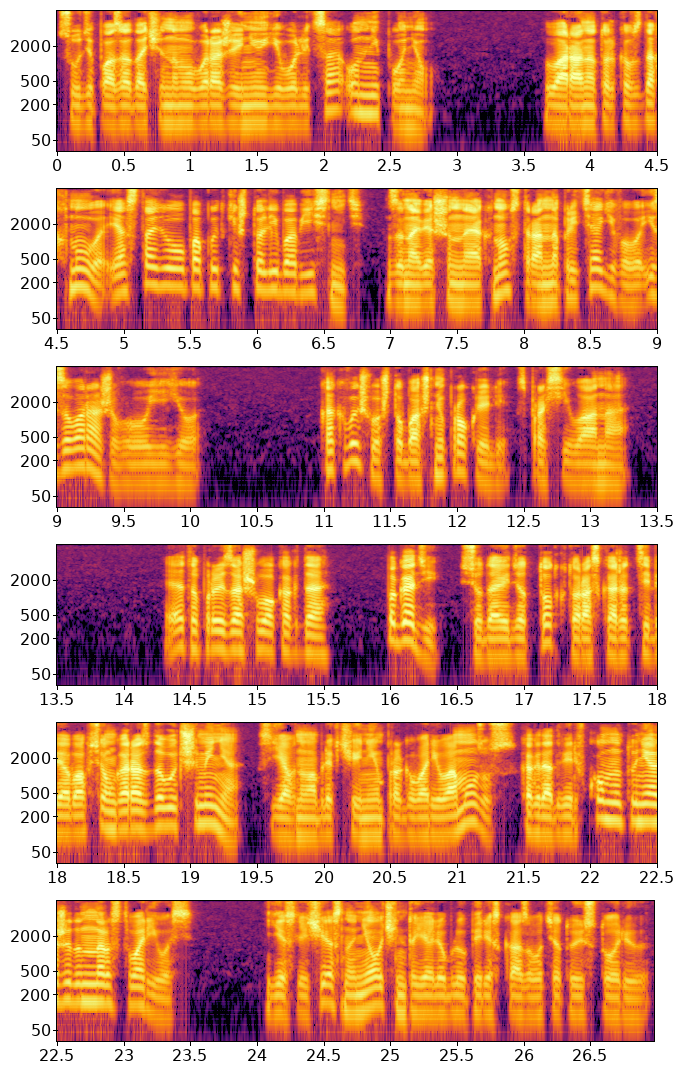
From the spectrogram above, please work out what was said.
Судя по озадаченному выражению его лица, он не понял. Лорана только вздохнула и оставила попытки что-либо объяснить. Занавешенное окно странно притягивало и завораживало ее. «Как вышло, что башню прокляли?» — спросила она. «Это произошло, когда...» «Погоди, сюда идет тот, кто расскажет тебе обо всем гораздо лучше меня», — с явным облегчением проговорил Амозус, когда дверь в комнату неожиданно растворилась. Если честно, не очень-то я люблю пересказывать эту историю.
